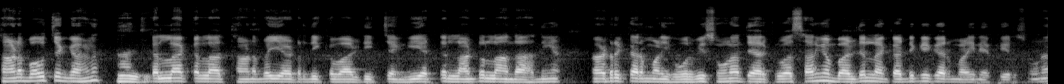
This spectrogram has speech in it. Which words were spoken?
ਥਣ ਬਹੁਤ ਚੰਗਾ ਹਨਾ? ਹਾਂਜੀ। ਕੱਲਾ ਕੱਲਾ ਥਣ ਬਈ ਆਰਡਰ ਦੀ ਕੁਆਲਿਟੀ ਚੰਗੀ ਆ ਢੱਲਾਂ ਢੁੱਲਾਂ ਦੱਸਦੀਆਂ। ਆਰਡਰ ਕਰਮ ਵਾਲੀ ਹੋਰ ਵੀ ਸੋਹਣਾ ਤਿਆਰ ਕਰਵਾ ਸਾਰੀਆਂ ਬਲਡਲਾਂ ਕੱਢ ਕੇ ਕਰਮ ਵਾਲੀ ਨੇ ਫੇਰ ਸੋਹਣਾ।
